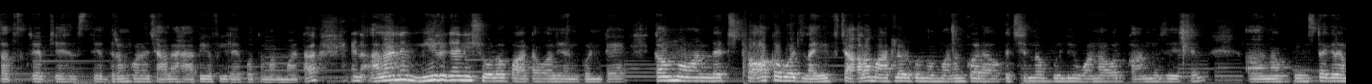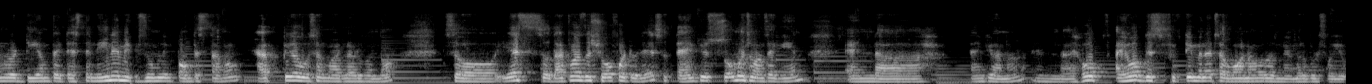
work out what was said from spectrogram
సబ్స్క్రైబ్ చేసేస్తే ఇద్దరం కూడా చాలా హ్యాపీగా ఫీల్ అయిపోతాం అనమాట అండ్ అలానే మీరు కానీ షోలో పాట అవ్వాలి అనుకుంటే come on let's talk about life చాలా మాట్లాడుకుందాం మనం కూడా. ఒక చిన్న బుల్లి వన్ అవర్ కాన్వర్జేషన్ నాకు ఇన్స్టాగ్రామ్లో డిఎం పెట్టేస్తే నేనే మీకు జూమ్ లింక్ పంపిస్తాను. హ్యాపీగా కూర్చొని మాట్లాడుకుందాం. So yes so that was the show for today so thank you so much once again and thank you అన్న and I hope I hope this fifty minutes or one hour was memorable for you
